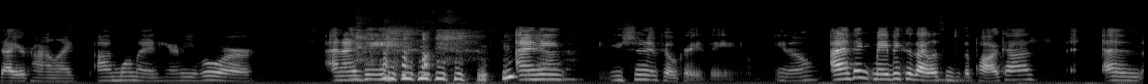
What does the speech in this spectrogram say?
that you're kind of like, I'm woman, hear me roar. And I think, I think you shouldn't feel crazy, you know? I think maybe because I listen to the podcast and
